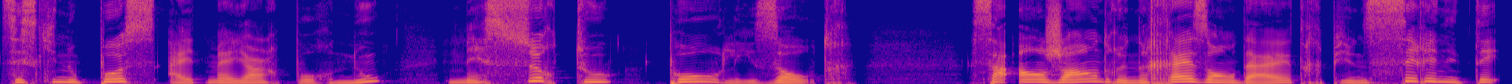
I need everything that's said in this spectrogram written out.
C'est ce qui nous pousse à être meilleurs pour nous, mais surtout pour les autres. Ça engendre une raison d'être puis une sérénité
